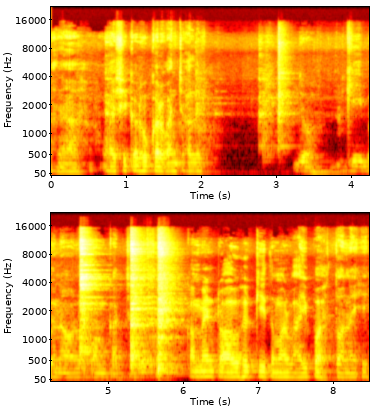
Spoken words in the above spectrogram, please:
અને વાસી કરવું કરવાનું ચાલુ. જો, ઘી બનાવવાનું કામકાજ ચાલે છે. કમેન્ટો આવે કે તમારો વાઈફ હતો નહીં,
